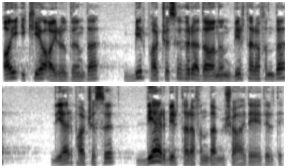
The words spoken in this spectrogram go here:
Ay ikiye ayrıldığında bir parçası Hıra Dağı'nın bir tarafında, diğer parçası diğer bir tarafında müşahede edildi.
